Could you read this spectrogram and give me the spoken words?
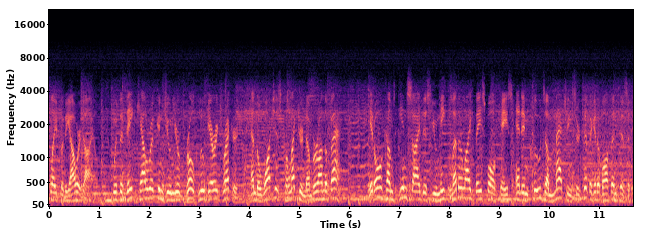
plate for the hour dial, with the date Cal Ripken Jr. broke Lou Gehrig's record and the watch's collector number on the back. It all comes inside this unique leather-like baseball case and includes a matching certificate of authenticity.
